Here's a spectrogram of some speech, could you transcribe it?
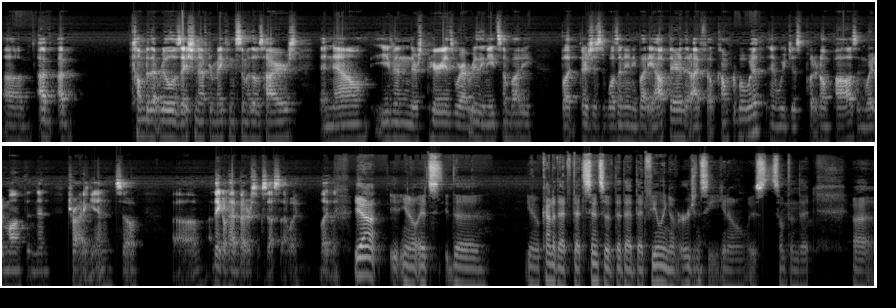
uh, I've, I've come to that realization after making some of those hires. And now even there's periods where I really need somebody but there just wasn't anybody out there that I felt comfortable with, and we just put it on pause and wait a month and then try again. So uh, I think I've had better success that way lately. Yeah, you know, it's the you know kind of that that sense of that that that feeling of urgency. You know, is something that uh,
